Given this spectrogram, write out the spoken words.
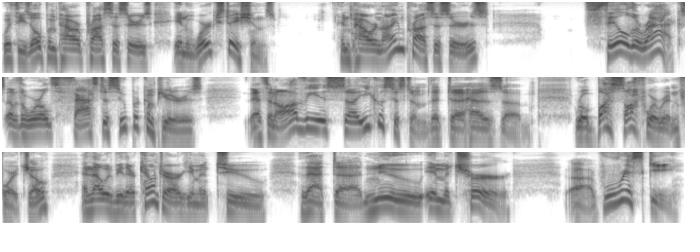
with these open power processors in workstations. And Power 9 processors fill the racks of the world's fastest supercomputers that's an obvious uh, ecosystem that uh, has uh, robust software written for it, Joe. And that would be their counter argument to that uh, new, immature, uh, risky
